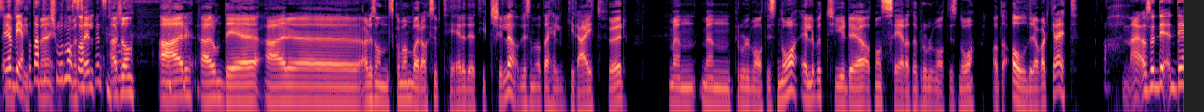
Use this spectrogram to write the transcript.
Jeg vet at det er fiksjon selv, er sånn, er, er om det er eh, Er det sånn, skal man bare akseptere det tidsskillet? At, liksom, at det er helt greit før, men, men problematisk nå? Eller betyr det at man ser at det er problematisk nå, at det aldri har vært greit? Nei, altså det, det,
